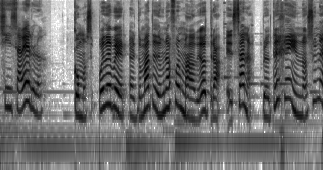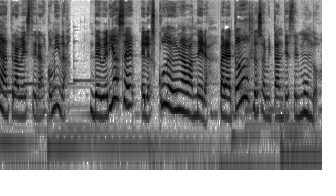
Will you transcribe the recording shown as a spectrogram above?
sin saberlo. Como se puede ver, el tomate de una forma o de otra es sana, protege y nos une a través de la comida. Debería ser el escudo de una bandera para todos los habitantes del mundo.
